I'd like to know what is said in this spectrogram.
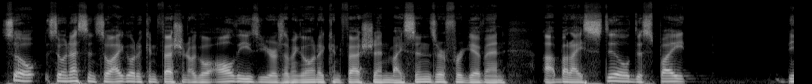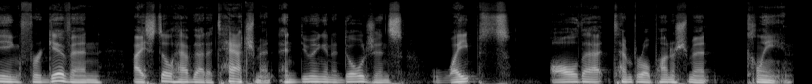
So, so in essence, so I go to confession. I go all these years. I've been going to confession. My sins are forgiven, uh, but I still, despite being forgiven, I still have that attachment, and doing an indulgence wipes all that temporal punishment clean.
